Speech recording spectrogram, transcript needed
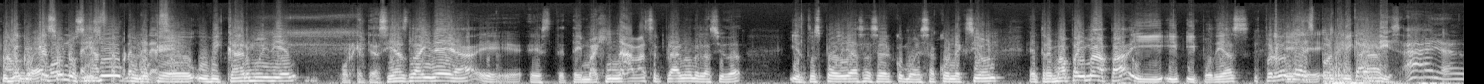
Pues yo creo que eso nos hizo que como que eso. ubicar muy bien, porque te hacías la idea, eh, este, te imaginabas el plano de la ciudad y entonces podías hacer como esa conexión entre mapa y mapa y, y- y podías ¿Por dónde eh, es? Por el Candice. Ah, ya.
